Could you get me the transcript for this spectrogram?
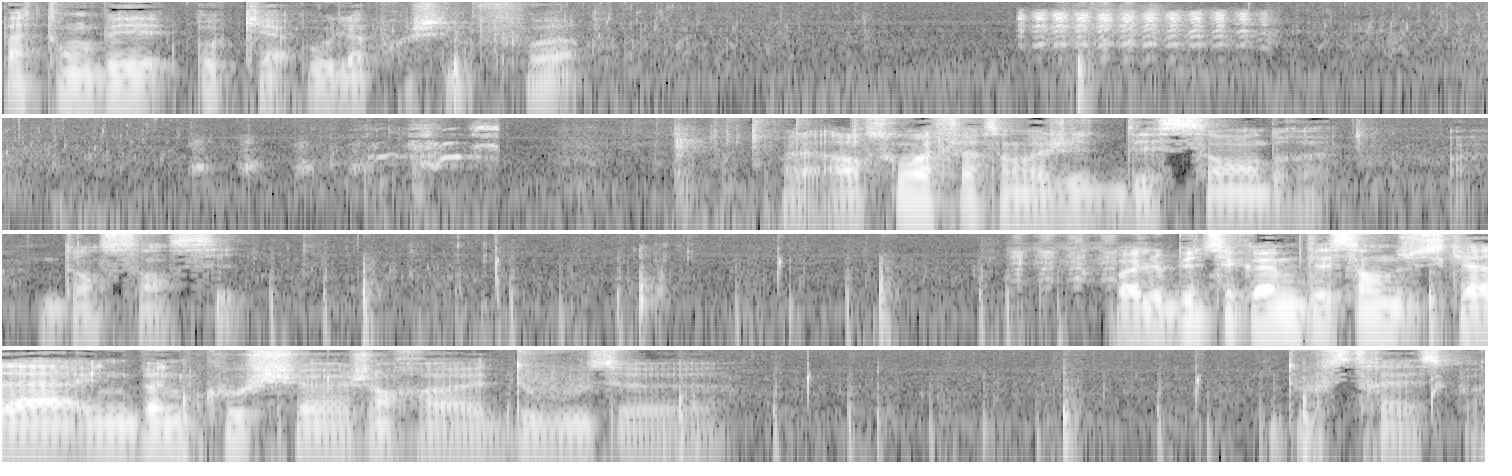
pas tomber au cas où la prochaine fois. Voilà, alors ce qu'on va faire, c'est on va juste descendre dans ce sens-ci. Ouais, le but c'est quand même descendre jusqu'à la, une bonne couche, euh, genre euh, 12, euh, 12, 13 quoi.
